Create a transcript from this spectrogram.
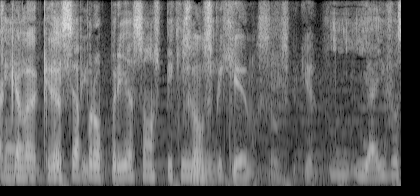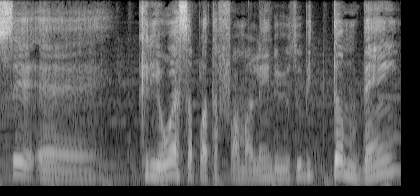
Quem, aquela quem criança se apropria são os são pequenininhos. os pequenos, são os pequenos. E, e aí você é, criou essa plataforma além do YouTube também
